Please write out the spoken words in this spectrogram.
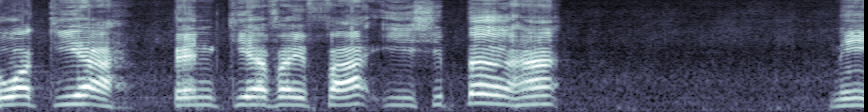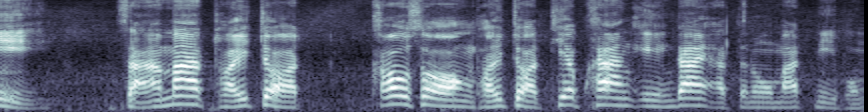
ตัวเกียร์ เป็นเกียร์ไฟฟ้า e-shifter ฮะ นี่สามารถถอยจอดเข้าซอง ถอยจอดเทียบข้างเองได้อัตโนมัตินี่ผม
